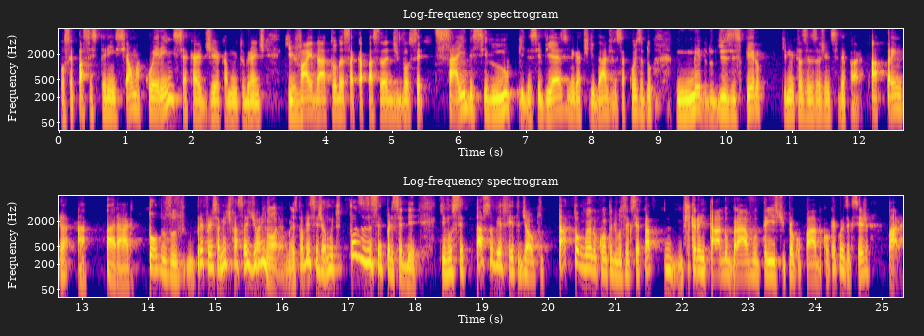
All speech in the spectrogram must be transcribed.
você passa a experienciar uma coerência cardíaca muito grande, que vai dar toda essa capacidade de você sair desse loop, desse viés de negatividade, dessa coisa do medo, do desespero que muitas vezes a gente se depara. Aprenda a parar todos os. Preferencialmente faça isso de hora em hora, mas talvez seja muito. Todas as vezes você perceber que você está sob efeito de algo que está tomando conta de você, que você está ficando irritado, bravo, triste, preocupado, qualquer coisa que seja, para.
